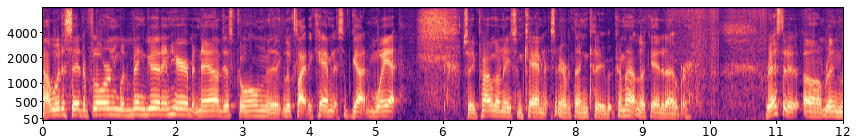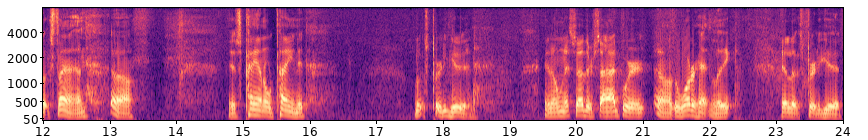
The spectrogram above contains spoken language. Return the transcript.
I would have said the flooring would have been good in here, but now just go on. It looks like the cabinets have gotten wet. So you're probably gonna need some cabinets and everything too, but come out and look at it over. Rest of the uh, room looks fine. Uh, it's paneled painted. Looks pretty good. And on this other side where uh, the water hadn't leaked, it looks pretty good.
